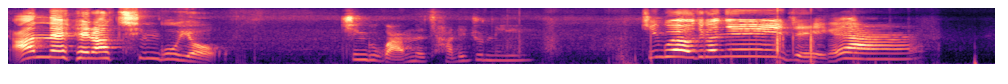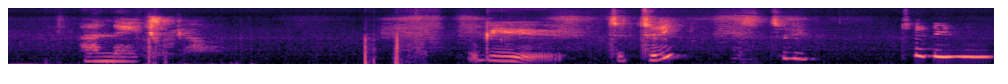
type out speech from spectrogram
안내해라 친구요. 친구가 안내 잘해주니. 친구야 어디 갔니? 제리야. 안내해주려. 여기 제, 제리? 제리 제리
